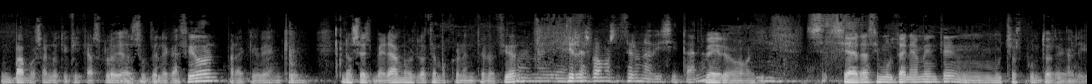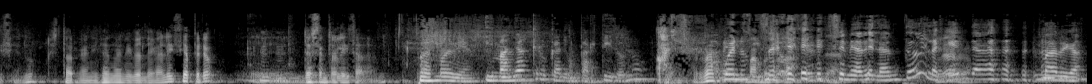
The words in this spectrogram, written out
Vamos a notificárselo ya a la subdelegación para que vean que nos esmeramos, lo hacemos con antelación. Que les vamos a hacer una visita, ¿no? Pero se, se hará simultáneamente en muchos puntos de Galicia, ¿no? Se está organizando a nivel de Galicia, pero eh, descentralizada. ¿no? Pues muy bien. Y mañana creo que hay un partido, ¿no? Ay, es verdad. Bueno, se me adelantó la Claro. agenda, Marga.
